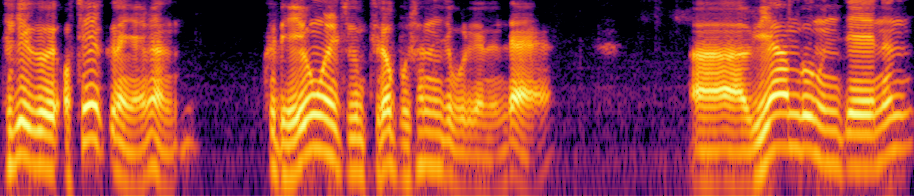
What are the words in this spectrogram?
되게 그, 어떻게 꺼내냐면, 그 내용을 지금 들어보셨는지 모르겠는데, 아, 위안부 문제는,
